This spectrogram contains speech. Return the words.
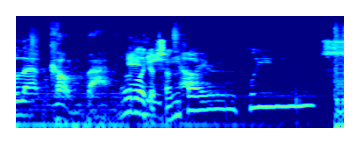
Will that come back? I would like a. Sunfire, please.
